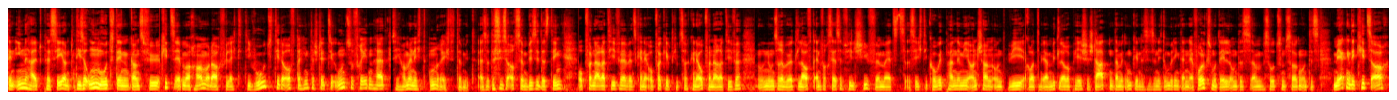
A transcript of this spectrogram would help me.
den Inhalt per se und dieser Unmut, den ganz viele Kids eben auch haben oder auch vielleicht die Wut, die da oft dahinter steht, die Unzufriedenheit Unzufriedenheit, sie haben ja nicht Unrecht damit. Also das ist auch so ein bisschen das Ding. Opfernarrative, wenn es keine Opfer gibt, gibt es auch keine Opfernarrative. In unserer Welt läuft einfach sehr, sehr viel schief, wenn wir jetzt sich die Covid-Pandemie anschauen und wie gerade ja, mitteleuropäische Staaten damit umgehen. Das ist ja nicht unbedingt ein Erfolgsmodell, um das ähm, so zu sagen. Und das merken die Kids auch.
